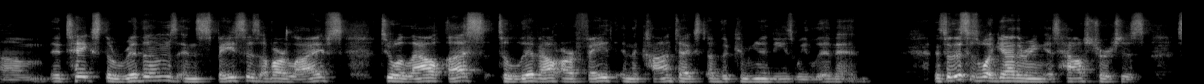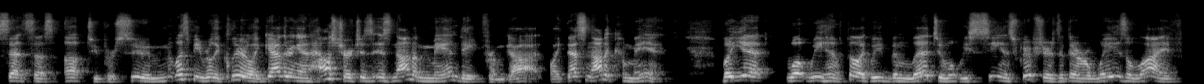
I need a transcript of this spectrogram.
Um, it takes the rhythms and spaces of our lives to allow us to live out our faith in the context of the communities we live in. And so, this is what gathering as house churches sets us up to pursue. Let's be really clear like, gathering at house churches is not a mandate from God, like, that's not a command. But yet, what we have felt like we've been led to, what we see in scripture is that there are ways of life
